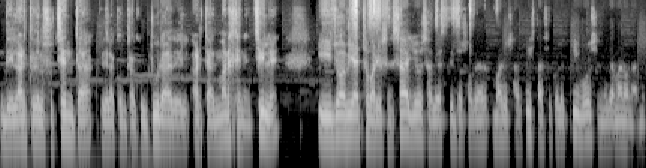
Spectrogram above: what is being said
del arte de los 80, de la contracultura, del arte al margen en Chile, y yo había hecho varios ensayos, había escrito sobre varios artistas y colectivos y me llamaron a mí.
